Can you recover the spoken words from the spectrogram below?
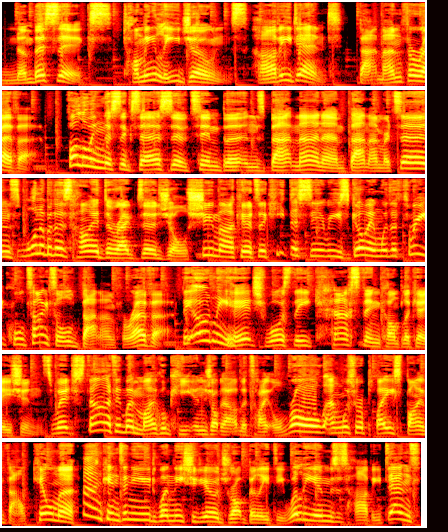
Number 6. Tommy Lee Jones, Harvey Dent, Batman Forever. Following the success of Tim Burton's Batman and Batman Returns, Warner Bros. hired director Joel Schumacher to keep the series going with a threequel titled Batman Forever. The only hitch was the casting complications, which started when Michael Keaton dropped out of the title role and was replaced by Val Kilmer, and continued when the studio dropped Billy Dee Williams as Harvey Dent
